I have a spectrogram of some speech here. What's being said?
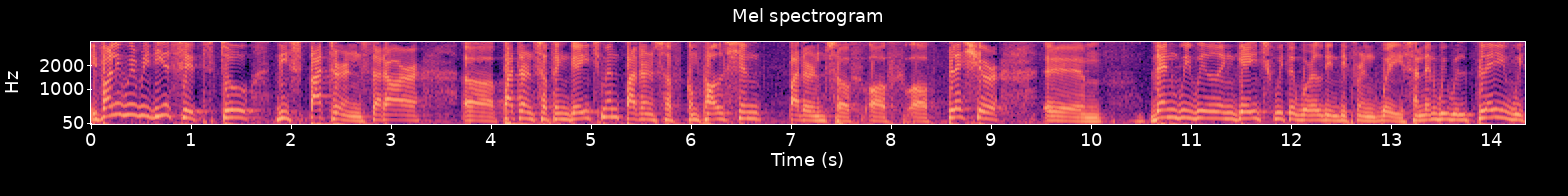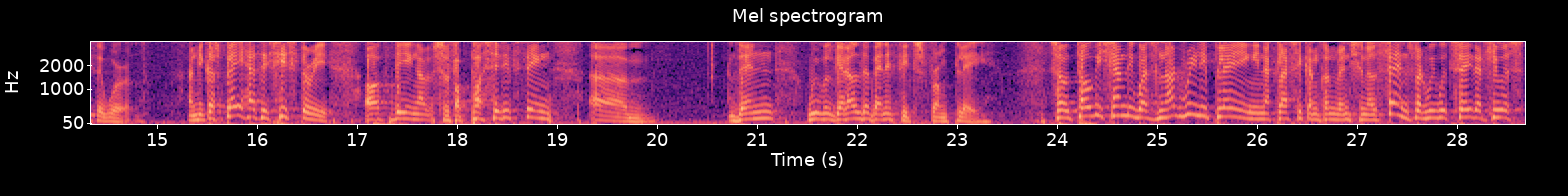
if only we reduce it to these patterns that are uh, patterns of engagement, patterns of compulsion, patterns of, of, of pleasure, um, then we will engage with the world in different ways, and then we will play with the world. And because play has this history of being a sort of a positive thing, um, then we will get all the benefits from play. So Toby Shandy was not really playing in a classic and conventional sense, but we would say that he was,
